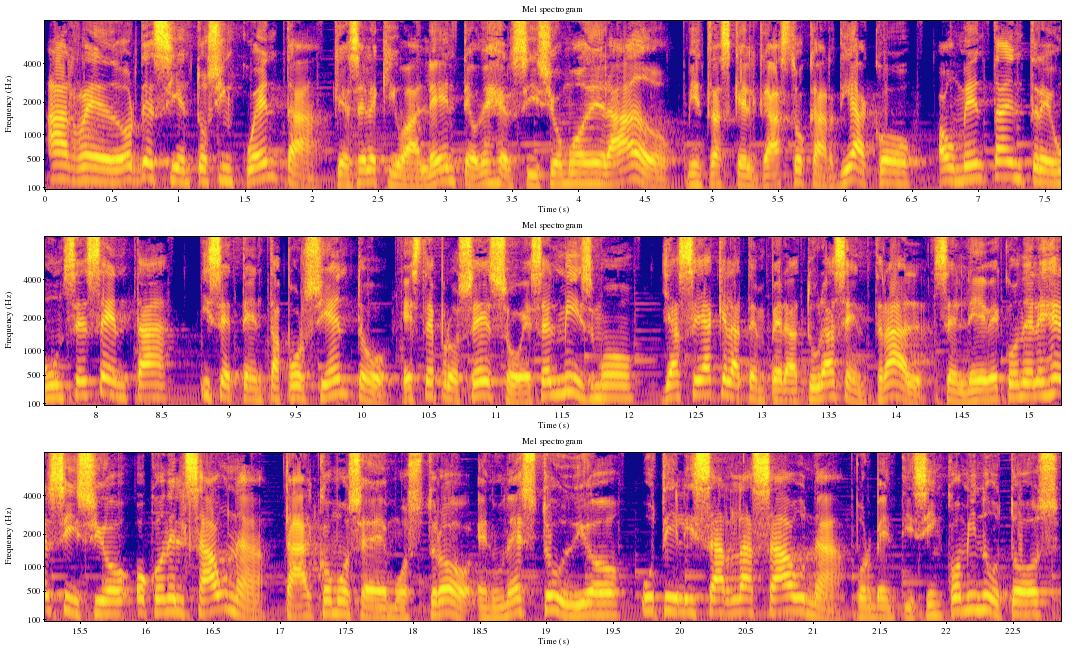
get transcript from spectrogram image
alrededor de 150, que es el equivalente a un ejercicio moderado, mientras que el gasto cardíaco aumenta entre un 60 y 70%. Este proceso es el mismo, ya sea que la temperatura central se eleve con el ejercicio o con el sauna. Tal como se demostró en un estudio, utilizar la sauna por 25 minutos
